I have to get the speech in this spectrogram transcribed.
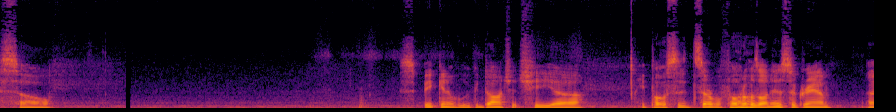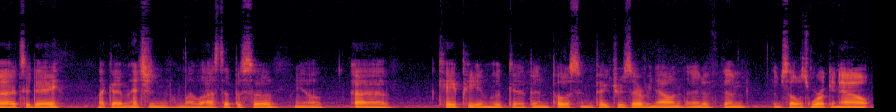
So, speaking of Luka Doncic, he uh, he posted several photos on Instagram uh, today. Like I mentioned in my last episode, you know, uh, KP and Luka have been posting pictures every now and then of them themselves working out,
